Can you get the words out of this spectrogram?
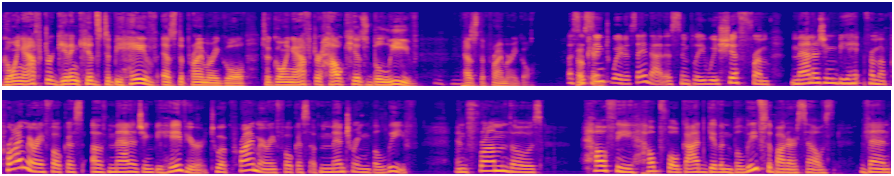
going after getting kids to behave as the primary goal to going after how kids believe as the primary goal. A succinct way to say that is simply we shift from managing beha- from a primary focus of managing behavior to a primary focus of mentoring belief, and from those healthy, helpful, God-given beliefs about ourselves, then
